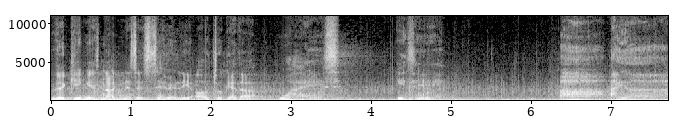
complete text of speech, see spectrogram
the king is not necessarily altogether wise, is he? Ah, I, uh...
